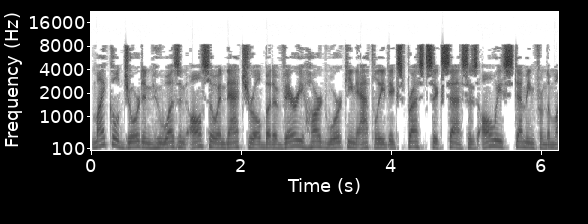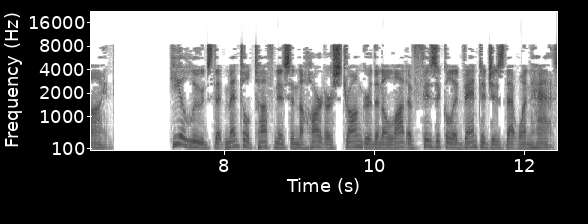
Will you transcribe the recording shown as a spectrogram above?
Michael Jordan who wasn't also a natural but a very hard-working athlete expressed success as always stemming from the mind. He alludes that mental toughness and the heart are stronger than a lot of physical advantages that one has.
